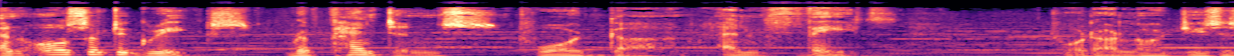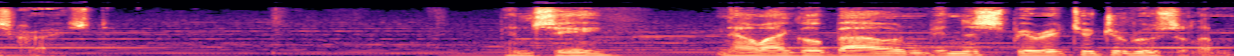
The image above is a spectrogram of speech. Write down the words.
and also to Greeks repentance toward God and faith toward our Lord Jesus Christ. And see, now I go bound in the Spirit to Jerusalem,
